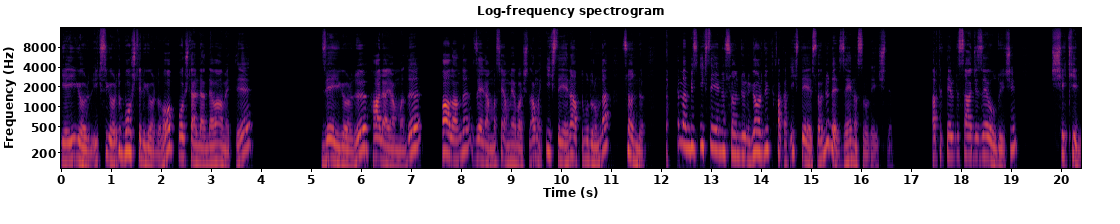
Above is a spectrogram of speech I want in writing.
Y'yi gördü, X'i gördü, boş teli gördü. Hop boş telden devam etti. Z'yi gördü. Hala yanmadı. Bağlandı. Z lambası yanmaya başladı. Ama X de Y ne yaptı bu durumda? Söndü. Hemen biz X ve Y'nin söndüğünü gördük. Fakat X ve Y söndü de Z nasıl değişti? Artık devrede sadece Z olduğu için şekil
